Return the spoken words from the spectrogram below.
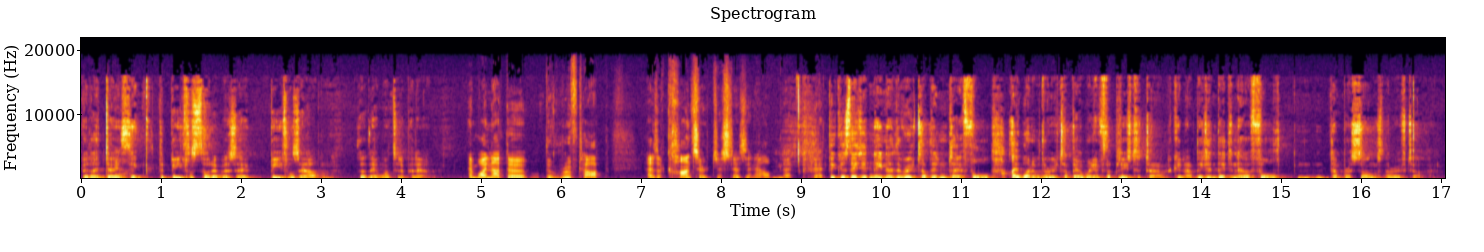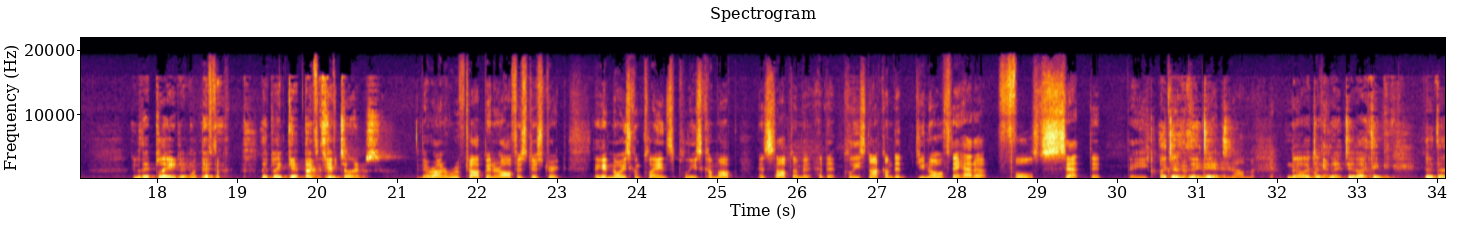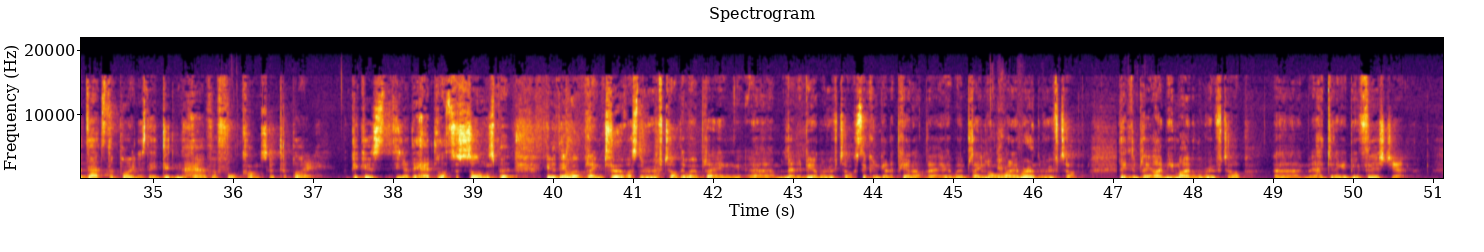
but I don't yeah. think the Beatles thought it was a Beatles album that they wanted to put out. And why not the the Rooftop? As a concert, just as an album. That that because they didn't, you know, the rooftop. They didn't play a full. I wondered with the rooftop. They were waiting for the police to turn up. They didn't. They didn't have a full number of songs on the rooftop. You know, they played. The, they played Get Back if, three if times. They're on a rooftop in an office district. They get noise complaints. The police come up and stop them. Had the police not come to? Do you know if they had a full set that they? I don't think they did. Yeah. No, I don't okay. think they did. I think no, that, that's the point. Is they didn't have a full concert to play because you know they had lots of songs, but you know they weren't playing two of us on the rooftop. They weren't playing um, Let It Be on the rooftop because they couldn't get the piano up there. They weren't playing Long Winding Road on the rooftop. They didn't play I Me Mine on the rooftop. Um, I didn't think it'd been finished yet.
